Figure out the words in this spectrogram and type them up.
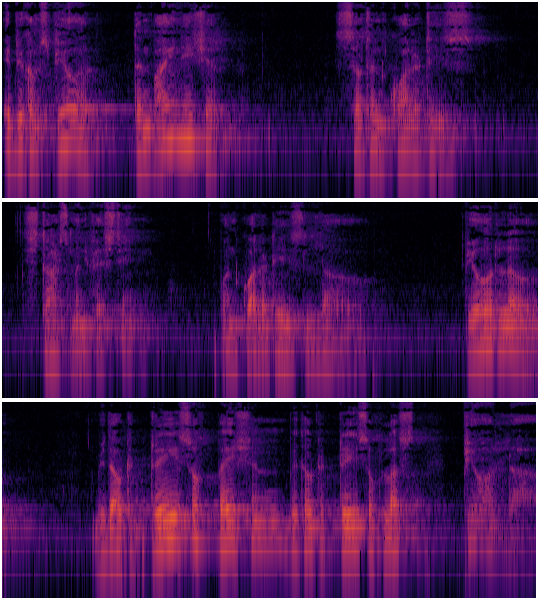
it becomes pure. Then by nature, certain qualities starts manifesting. One quality is love, pure love, without a trace of passion, without a trace of lust, pure love.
